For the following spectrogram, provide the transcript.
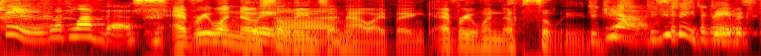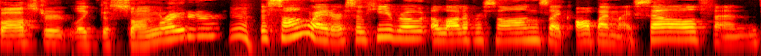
She would love this." Everyone knows Wait. Celine God. somehow. I think everyone knows Celine. Did you Yeah, did you say degrees. David Foster, like the songwriter? Yeah. The songwriter, so he wrote a lot of her songs, like "All by Myself," and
